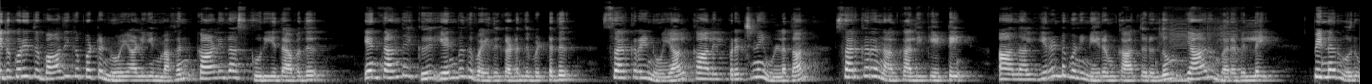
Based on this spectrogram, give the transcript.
இது குறித்து பாதிக்கப்பட்ட நோயாளியின் மகன் காளிதாஸ் கூறியதாவது என் தந்தைக்கு எண்பது வயது கடந்து விட்டது சர்க்கரை நோயால் காலில் பிரச்சனை உள்ளதால் சர்க்கரை நாற்காலி கேட்டேன். ஆனால் இரண்டு மணி நேரம் காத்திருந்தும் யாரும் வரவில்லை. பின்னர் ஒரு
